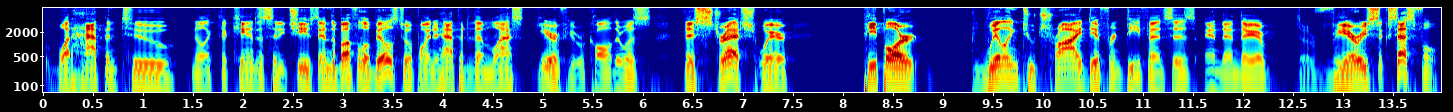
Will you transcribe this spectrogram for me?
what happened to you know like the Kansas City Chiefs and the Buffalo Bills to a point. It happened to them last year, if you recall. There was this stretch where people are willing to try different defenses, and then they are they're very successful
